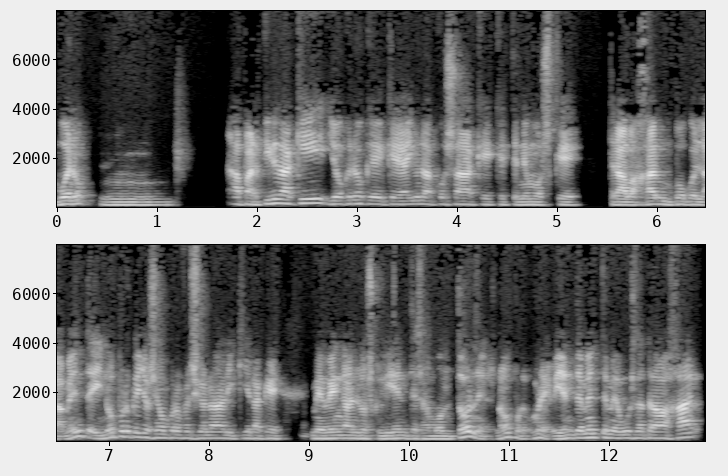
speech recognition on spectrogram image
bueno, mm, a partir de aquí yo creo que, hay una cosa que, tenemos que trabajar un poco en la mente y no porque yo sea un profesional y quiera que me vengan los clientes a montones, ¿no? Porque, hombre, evidentemente me gusta trabajar,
